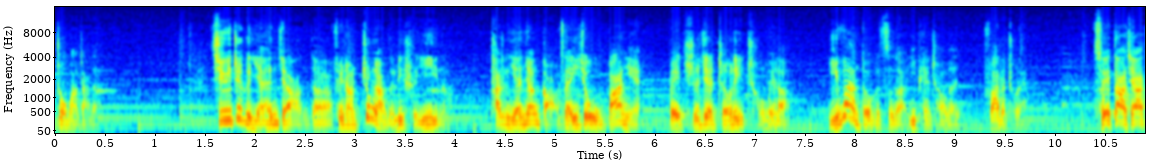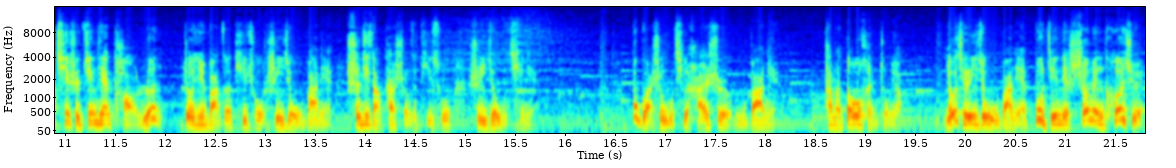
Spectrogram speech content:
重磅炸弹。基于这个演讲的非常重要的历史意义呢，他这个演讲稿在1958年被直接整理成为了一万多个字的一篇长文发了出来。所以大家其实今天讨论中心法则提出是一九五八年，实际上它首次提出是一九五七年。不管是五七还是五八年，他们都很重要。尤其是一九五八年，不仅仅生命科学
